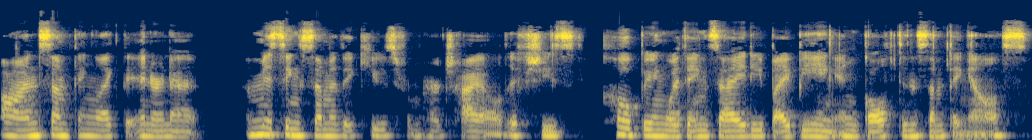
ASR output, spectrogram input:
on something like the internet, missing some of the cues from her child if she's coping with anxiety by being engulfed in something else.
